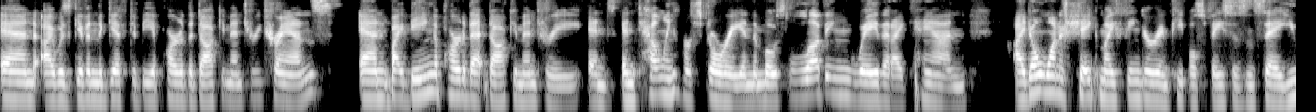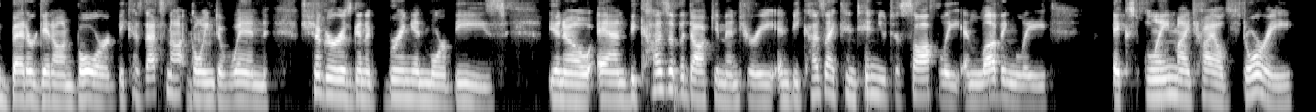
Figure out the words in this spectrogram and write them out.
And I was given the gift to be a part of the documentary Trans. And by being a part of that documentary and, and telling her story in the most loving way that I can, I don't want to shake my finger in people's faces and say, you better get on board because that's not going to win. Sugar is going to bring in more bees you know and because of the documentary and because i continue to softly and lovingly explain my child's story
